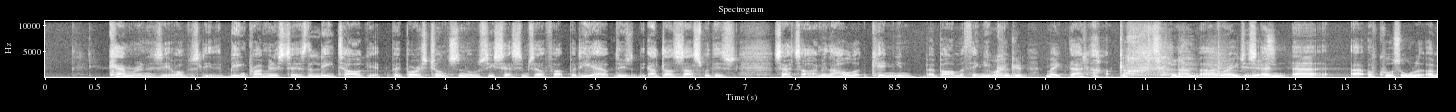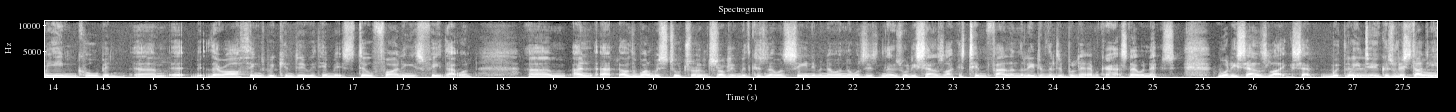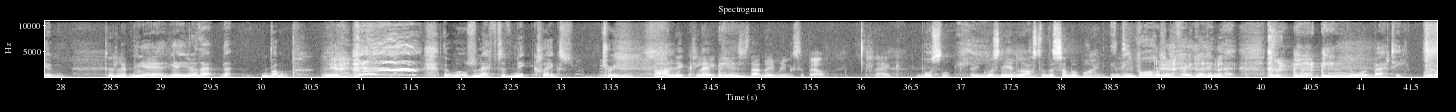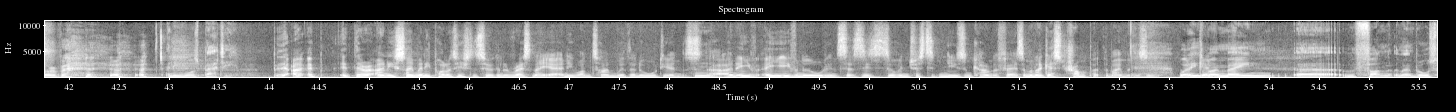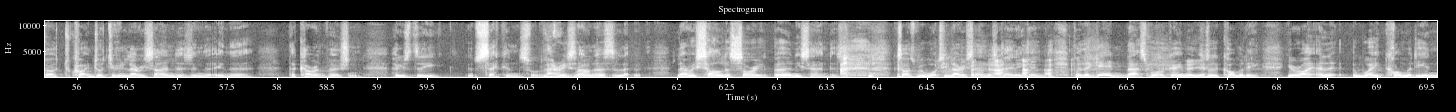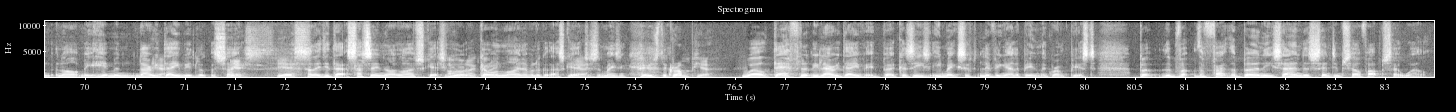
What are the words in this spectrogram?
Cameron is obviously being prime minister is the lead target, but Boris Johnson obviously sets himself up, but he outdoes, outdoes us with his satire. I mean, the whole Kenyan Obama thing, you My couldn't good- make that up. um, outrageous. Yes. And uh, uh, of course, all I mean, even Corbyn, um, uh, there are things we can do with him. It's still finding his feet. That one. Um, and uh, the one we're still tr- struggling with because no one's seen him and no one knows, knows what he sounds like is Tim Farron, the leader of the Liberal Democrats. No one knows what he sounds like except we, we do because we study him. the Liberal- Yeah, yeah. You know that, that rump Yeah. that was left of Nick Clegg's dream. Ah, Nick Clegg, yes, that name rings a bell. Clegg. Wasn't Clegg. he? Wasn't he in Last of the Summer Wine? He was. He was very good in that. Nora Batty, and he was Batty. Uh, uh, there are only so many politicians who are going to resonate at any one time with an audience, Hmm. uh, and even, even an audience that's sort of interested in news and current affairs. I mean, I guess Trump at the moment isn't. Well, he's my main uh, fun at the moment, but also I quite enjoyed doing Larry Sanders in the in the, the current version, who's the second sort of Larry Sanders? La- Larry Sanders, sorry, Bernie Sanders. Because I was watching Larry Sanders lately again. But again, that's what came Yeah, into yeah. the comedy. You're right, and the way comedy and, and art meet, him and Larry Yeah. David look the same. Yes, yes. And they did that Saturday Night Live sketch. If Oh, you no, want to go great. online, have a look at that sketch. It's amazing. Who's the grumpier? Well, definitely Larry David, because he's, he makes a living out of being the grumpiest. But the, the fact that Bernie Sanders sent himself up so well.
